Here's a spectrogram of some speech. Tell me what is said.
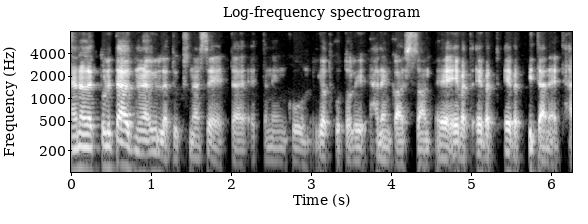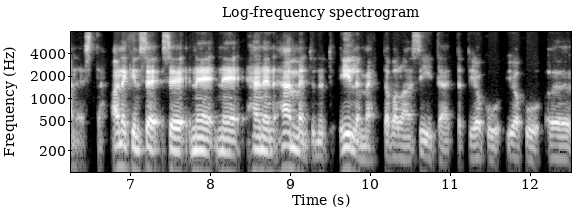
Hänelle tuli täytynä yllätyksenä se, että, että niin kuin jotkut oli hänen kanssaan, eivät, eivät, eivät pitäneet hänestä. Ainakin se, se ne, ne, hänen hämmentynyt ilme tavallaan siitä, että joku, joku ö,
